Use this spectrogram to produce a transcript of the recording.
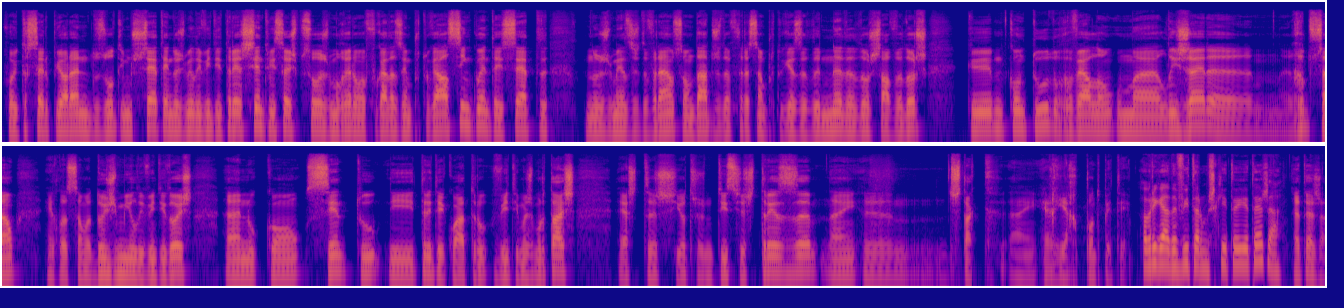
Foi o terceiro pior ano dos últimos sete. Em 2023, 106 pessoas morreram afogadas em Portugal, 57 nos meses de verão. São dados da Federação Portuguesa de Nadadores Salvadores, que, contudo, revelam uma ligeira hum, redução em relação a 2022, ano com 134 vítimas mortais. Estas e outras notícias, Teresa, em eh, destaque em rr.pt. Obrigada, Vítor Mesquita, e até já. Até já.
